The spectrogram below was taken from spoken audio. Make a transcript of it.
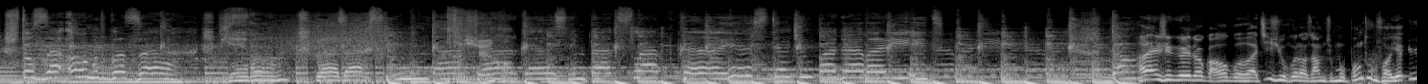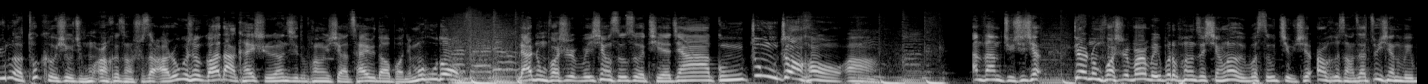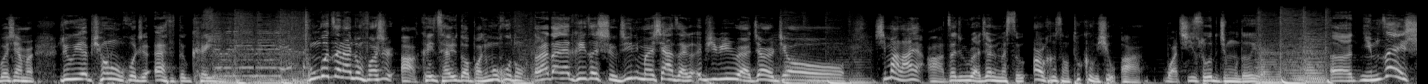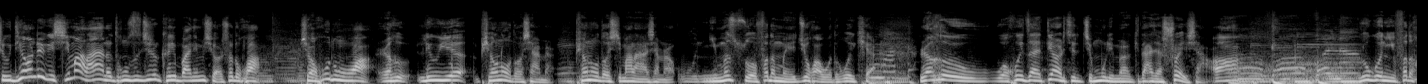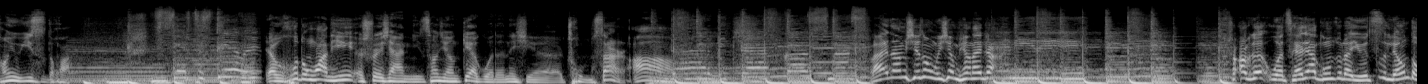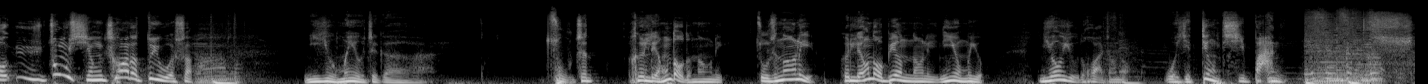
Что за омут в глазах В его глазах. С ним так ярко, с ним так сладко. Есть 好嘞，时隔一段广告过后，继续回到咱们节目本土方言娱乐脱口秀节目二和尚说事啊。如果是刚打开收音机的朋友，想参与到帮你们互动，两种方式：微信搜索添加公众账号啊，FM 九七七；第二种方式，玩微博的朋友在新浪微博搜九七二和尚，在最新的微博下面留言评论或者艾特都可以。通过这两种方式啊，可以参与到帮你们互动。当然，大家可以在手机里面下载个 APP 软件，叫喜马拉雅啊，在这个软件里面搜“二和尚脱口秀”啊，往期所有的节目都有。呃你们在收听这个喜马拉雅的同时其实可以把你们想说的话想互动的话然后留言评论到下面评论到喜马拉雅下面我你们所说的每一句话我都会看。然后我会在第二期的节目里面给大家说一下啊。如果你发的很有意思的话然后互动话题说一下你曾经干过的那些蠢事儿啊。来咱们先从微信平台这儿。说，二哥，我参加工作了，有一次领导语重心长的对我说：“你有没有这个组织和领导的能力？组织能力和领导别人的能力，你有没有？你要有的话，真的，我一定提拔你。”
